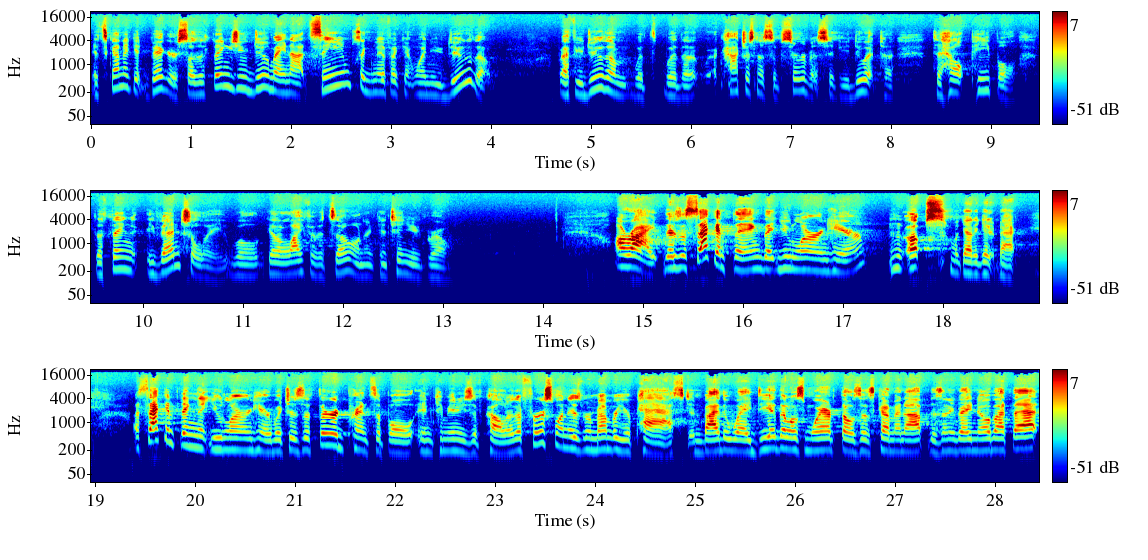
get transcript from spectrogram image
it's going to get bigger. So the things you do may not seem significant when you do them, but if you do them with, with a, a consciousness of service, if you do it to, to help people, the thing eventually will get a life of its own and continue to grow. All right, there's a second thing that you learn here. Oops, we got to get it back. A second thing that you learn here, which is the third principle in communities of color, the first one is remember your past. And by the way, Dia de los Muertos is coming up. Does anybody know about that?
